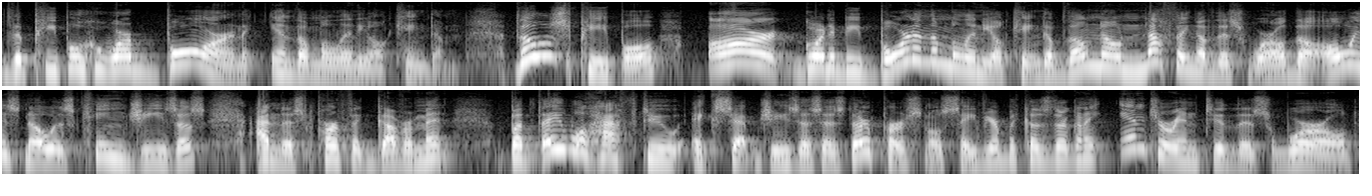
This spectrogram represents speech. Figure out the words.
the people who are born in the millennial kingdom. Those people are going to be born in the millennial kingdom. They'll know nothing of this world. They'll always know as King Jesus and this perfect government. But they will have to accept Jesus as their personal Savior because they're going to enter into this world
